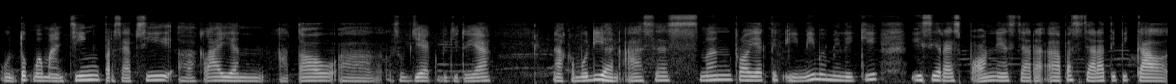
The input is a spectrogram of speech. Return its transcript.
untuk memancing persepsi uh, klien atau uh, subjek begitu ya. Nah, kemudian asesmen proyektif ini memiliki isi respon yang secara apa secara tipikal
